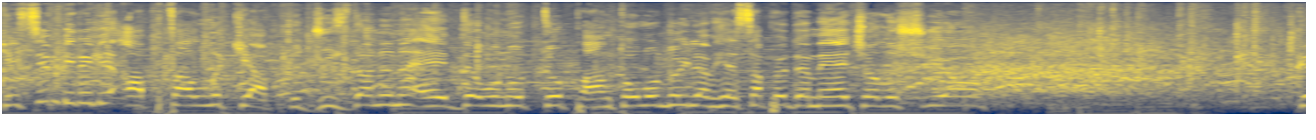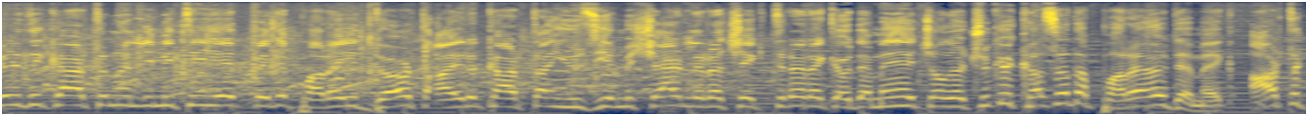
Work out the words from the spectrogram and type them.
Kesin biri bir aptallık yaptı. Cüzdanını evde unuttu. Pantolonuyla hesap ödemeye çalışıyor. Kredi kartının limiti yetmedi. Parayı 4 ayrı karttan 120'şer lira çektirerek ödemeye çalışıyor. Çünkü kasada para ödemek artık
